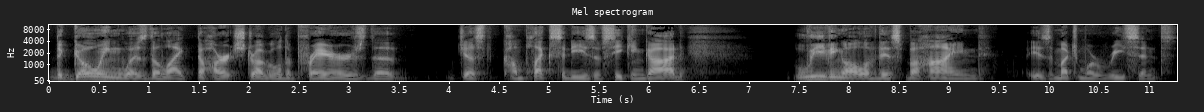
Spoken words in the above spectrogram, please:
the going was the like the heart struggle, the prayers, the just complexities of seeking God. Leaving all of this behind is much more recent.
